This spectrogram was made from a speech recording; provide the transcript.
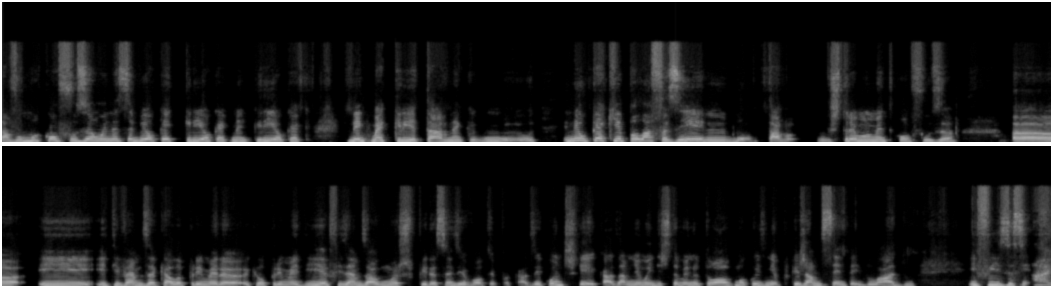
estava uma confusão e não sabia o que é que queria, o que é que não queria, o que é que, nem como é que queria estar, nem, que, nem o que é que ia para lá fazer. Bom, estava extremamente confusa. Uh, e, e, tivemos aquela primeira, aquele primeiro dia, fizemos algumas respirações e eu voltei para casa. E quando cheguei a casa, a minha mãe disse também notou alguma coisinha, porque eu já me sentei de lado e fiz assim, ai,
